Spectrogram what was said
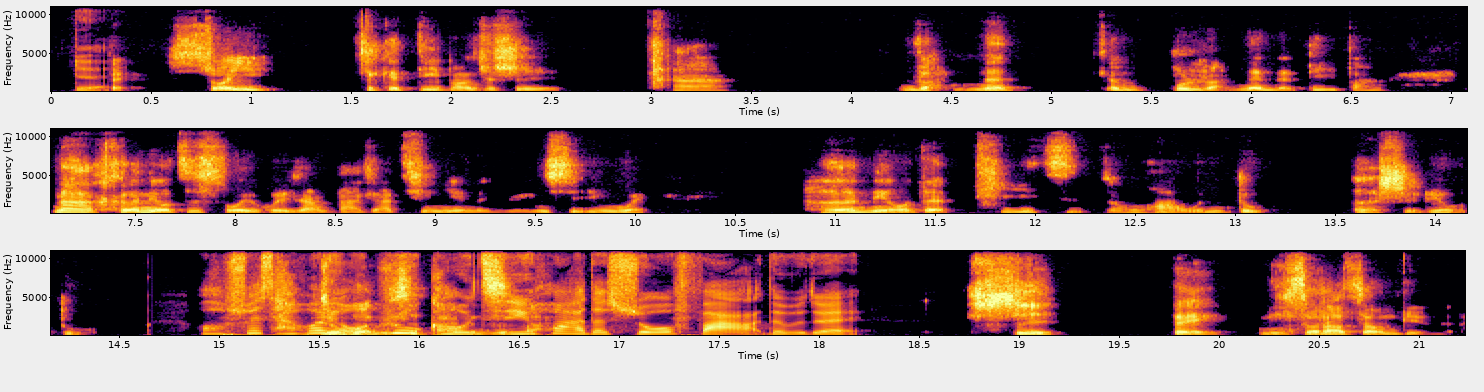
对对，所以这个地方就是它软嫩跟不软嫩的地方。那和牛之所以会让大家惊艳的原因，是因为和牛的体脂融化温度二十六度。哦，所以才会有入口即化的说法，对不对？是，对你说到重点了。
